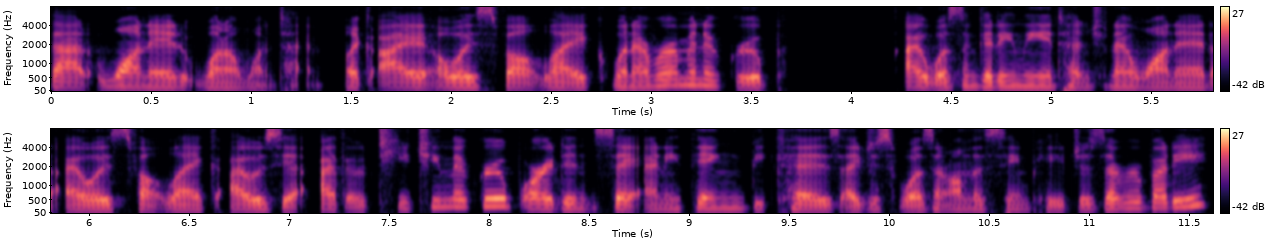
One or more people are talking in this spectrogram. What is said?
that wanted one on one time. Like I always felt like whenever I'm in a group, I wasn't getting the attention I wanted. I always felt like I was either teaching the group or I didn't say anything because I just wasn't on the same page as everybody.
